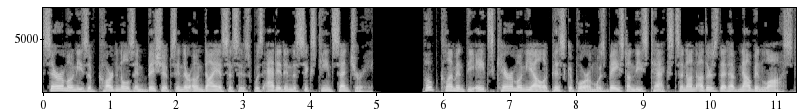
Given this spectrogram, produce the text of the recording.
ceremonies of cardinals and bishops in their own dioceses was added in the 16th century. Pope Clement VIII's Ceremoniale Episcoporum was based on these texts and on others that have now been lost.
